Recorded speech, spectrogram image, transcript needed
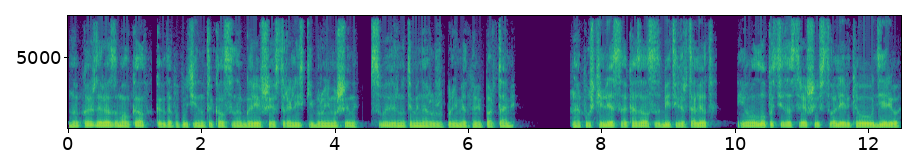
но каждый раз замолкал, когда по пути натыкался на обгоревшие австралийские бронемашины с вывернутыми наружу пулеметными портами. На опушке леса оказался сбитый вертолет, его лопасти, застрявшие в стволе векового дерева,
